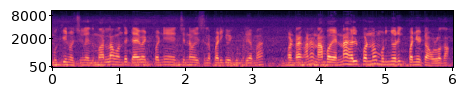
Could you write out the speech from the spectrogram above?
முக்கியம்னு வச்சுங்களேன் இது மாதிரிலாம் வந்து டைவெர்ட் பண்ணி சின்ன வயசில் படிக்க வைக்க முடியாமல் பண்ணுறாங்க ஆனால் நம்ம என்ன ஹெல்ப் பண்ணோம் முடிஞ்ச வரைக்கும் பண்ணிட்டோம் அவ்வளோதான்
